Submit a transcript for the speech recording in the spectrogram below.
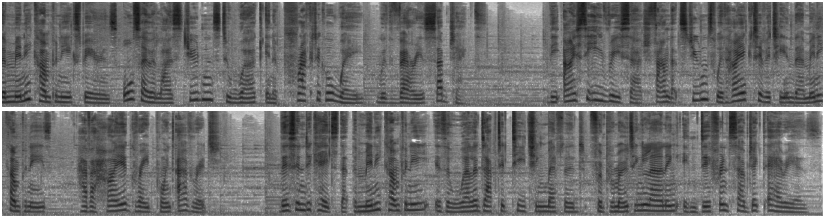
The mini company experience also allows students to work in a practical way with various subjects. The ICE research found that students with high activity in their mini companies have a higher grade point average. This indicates that the mini company is a well-adapted teaching method for promoting learning in different subject areas.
